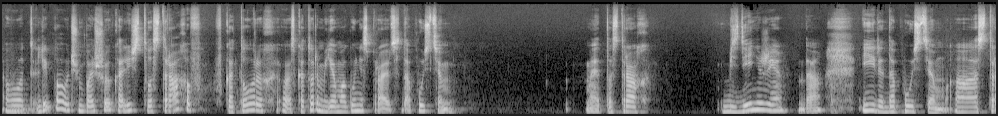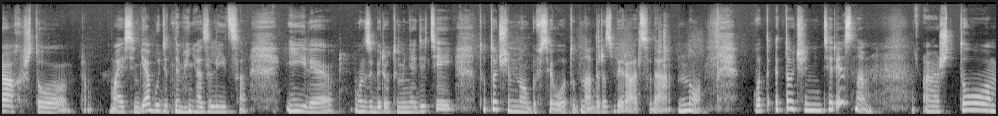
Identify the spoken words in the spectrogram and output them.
Вот. Либо очень большое количество страхов, в которых, с которыми я могу не справиться. Допустим, это страх безденежья, да, или, допустим, а, страх, что там, моя семья будет на меня злиться, или он заберет у меня детей. Тут очень много всего, тут надо разбираться, да. Но вот это очень интересно, а, что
